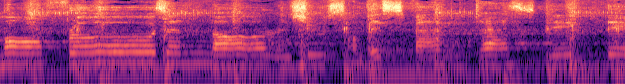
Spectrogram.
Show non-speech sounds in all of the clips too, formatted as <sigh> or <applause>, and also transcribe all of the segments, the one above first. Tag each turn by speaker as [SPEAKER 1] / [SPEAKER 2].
[SPEAKER 1] More frozen orange juice on this fantastic day.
